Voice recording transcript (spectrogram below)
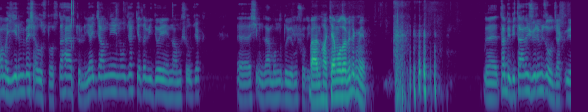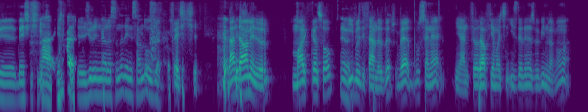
Ama 25 Ağustos'ta her türlü ya canlı yayın olacak ya da video yayınlanmış olacak. E, şimdiden bunu da duyurmuş olayım. Ben hakem olabilir miyim? E, tabii bir tane jürimiz olacak 5 kişilik. Ha. E, jürinin arasında Denizhan da olacak. 5 kişi. Ben devam ediyorum. Mark Gasol Evet. iyi bir defender'dır ve bu sene yani Philadelphia maçını izlediniz mi bilmiyorum ama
